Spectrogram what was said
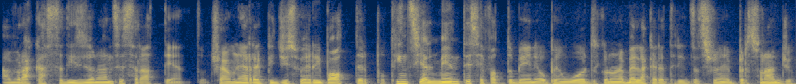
avrà cassa di risonanza e sarà attento. Cioè un RPG su Harry Potter potenzialmente se fatto bene open world con una bella caratterizzazione del personaggio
